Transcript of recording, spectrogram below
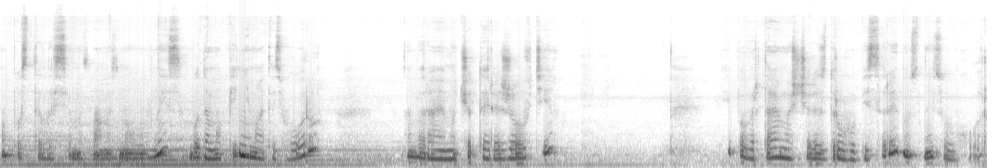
Опустилися ми з вами знову вниз. Будемо підніматись вгору. Набираємо 4 жовті і повертаємось через другу бісерину знизу вгору.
